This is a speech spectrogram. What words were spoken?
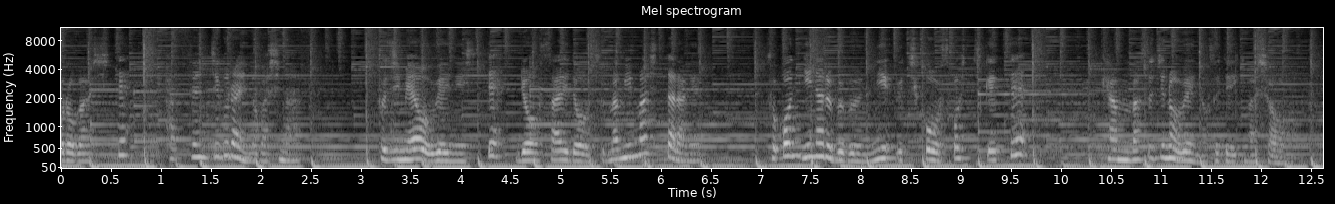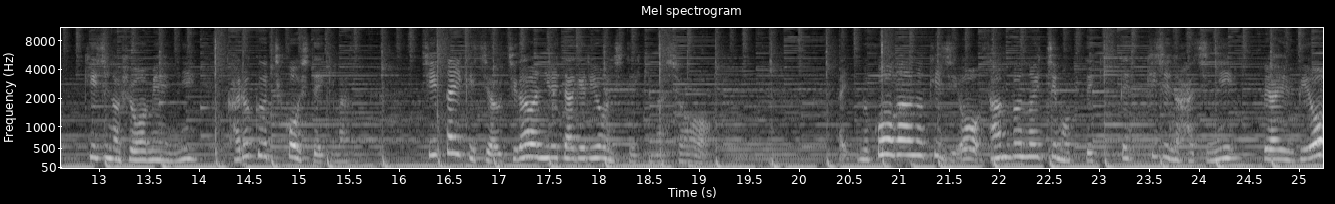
転がして8センチぐらい伸ばします。閉じ目を上にして両サイドをつまみましたらね。底になる部分に打ち粉を少しつけてキャンバス地の上に乗せていきましょう。生地の表面に軽く打ち粉をしていきます。小さい生地は内側に入れてあげるようにしていきましょう、はい、向こう側の生地を3分の1持ってきて生地の端に親指を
